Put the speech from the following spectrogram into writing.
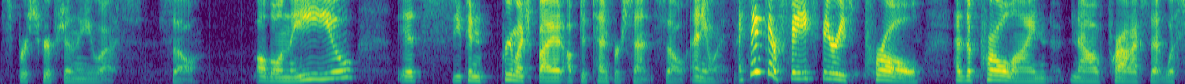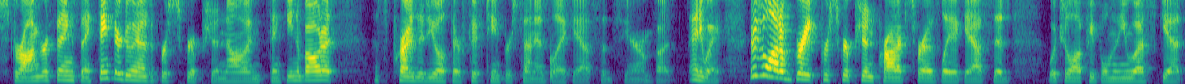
it's prescription in the US. So, although in the EU, it's you can pretty much buy it up to 10%. So, anyway, I think their Face Theories Pro has a pro line now of products that with stronger things. I think they're doing it as a prescription now I'm thinking about it. That's probably the deal with their 15% azelaic acid serum. But anyway, there's a lot of great prescription products for azelaic acid, which a lot of people in the US get.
